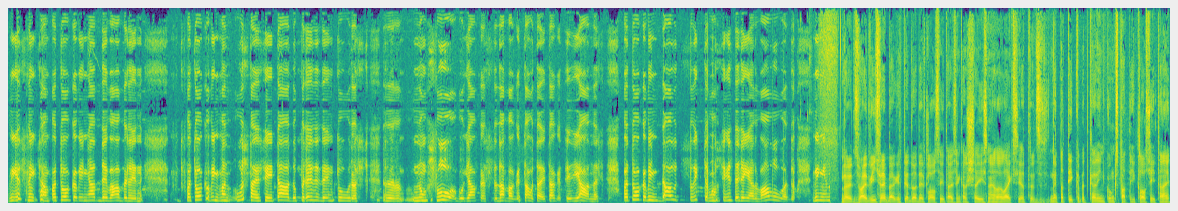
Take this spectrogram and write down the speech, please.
viesnīcām, par to, ka viņa atdeva abreni, par to, ka viņi man uztaisīja tādu prezidentūras uh, nu, slogu, jā, kas nabaga tautai tagad ir jānes, par to, ka viņi daudz slikta mums izdarīja ar valodu. Viņa, Neredz, vai Vīķis Reibergs, piedodiet, klausītājs vienkārši šeit lai laiks iet, redz, nepatika, bet Kariņa kungs patīk klausītāji.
